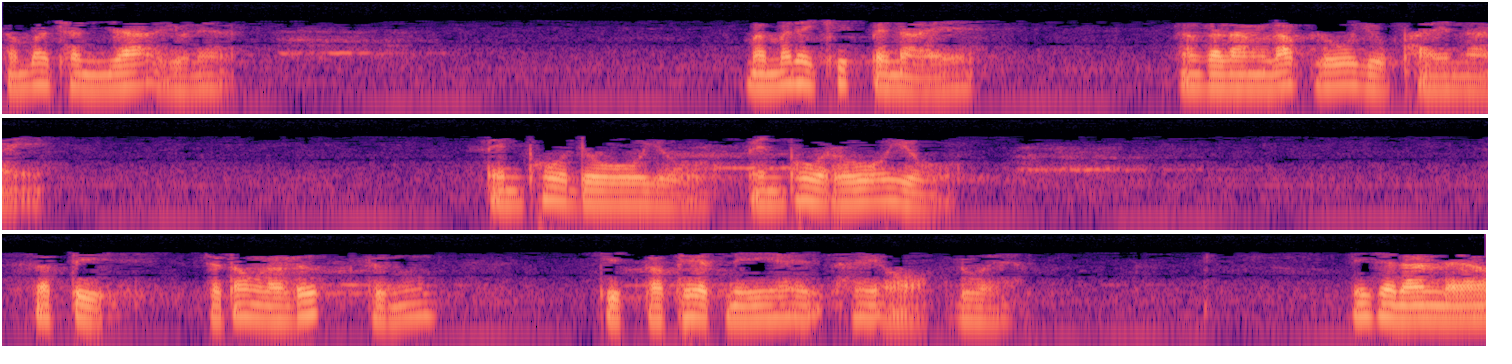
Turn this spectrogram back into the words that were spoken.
สัมปชัญญะอยู่เนี่ย มันไม่ได้คิดไปไหน มันกำลังรับรู้อยู่ภายใน เป็นผู้ดูอยู่ เป็นผู้รู้อยู่ สติจะต้องระลึกถึงจิตประเภทนี้ให้ให้ออกด้วยนี่ฉะนั้นแล้ว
